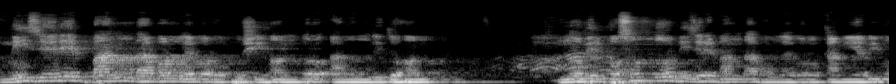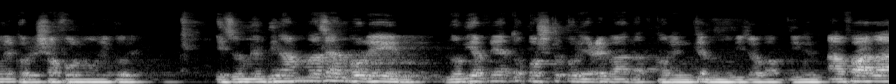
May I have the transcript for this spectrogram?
নিজেরে বান্দা বললে বড় খুশি হন, বড় আনন্দিত হন। নবীর পছন্দ নিজের বান্দা বললে বড় কামিয়াবি মনে করে, সফল মনে করে। এই জন্য একদিন আম্মা যান বলেন, নবী, আপনি এত কষ্ট করে ইবাদত করেন কেন? নবী জবাব দিলেন, আফালা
